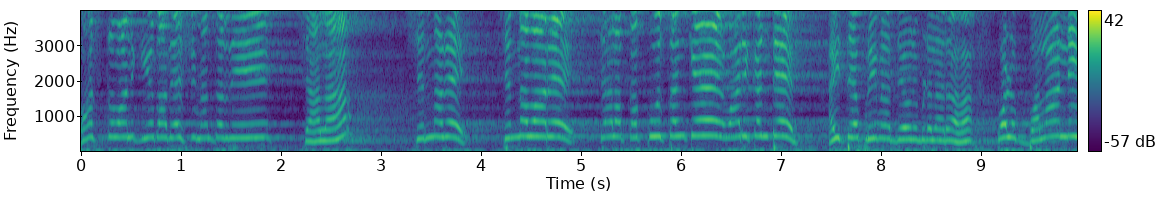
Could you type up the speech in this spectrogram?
వాస్తవానికి యూదా దేశం ఎంతది చాలా చిన్నదే చిన్నవారే చాలా తక్కువ సంఖ్య వారి కంటే అయితే ప్రియమైన దేవుని బిడలారా వాళ్ళు బలాన్ని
